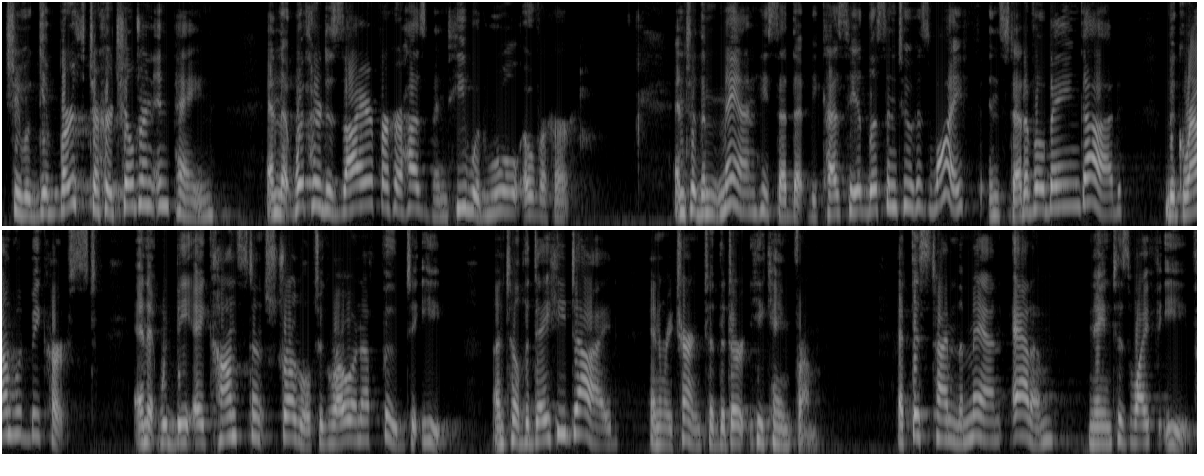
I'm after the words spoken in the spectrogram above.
She would give birth to her children in pain, and that with her desire for her husband, he would rule over her. And to the man, he said that because he had listened to his wife instead of obeying God, the ground would be cursed and it would be a constant struggle to grow enough food to eat until the day he died and returned to the dirt he came from. At this time, the man, Adam, named his wife Eve.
